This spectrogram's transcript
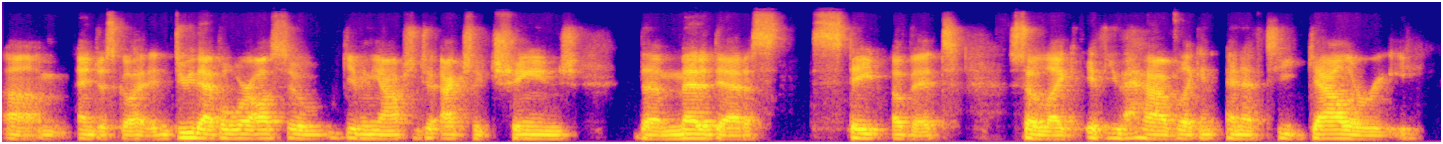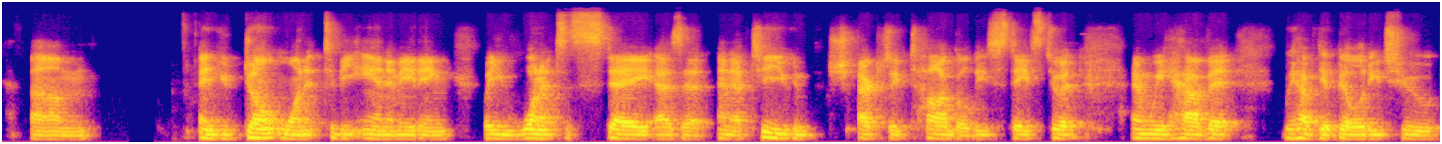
um, and just go ahead and do that. But we're also giving the option to actually change the metadata state of it. So, like if you have like an NFT gallery, um, and you don't want it to be animating, but you want it to stay as an NFT, you can actually toggle these states to it. And we have it, we have the ability to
